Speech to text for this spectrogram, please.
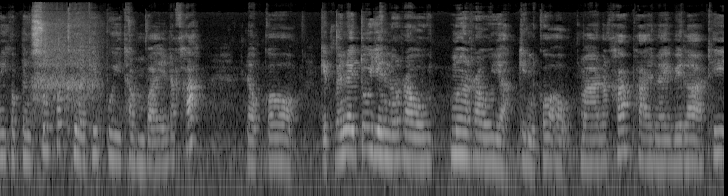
นี่ก็เป็นซุปมะเขือที่ปุยทำไว้นะคะ แล้วก็เก็บไว้ในตู้เย็นแล้วเราเมื่อเราอยากกินก็เอาออกมานะคะ ภายในเวลาที่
